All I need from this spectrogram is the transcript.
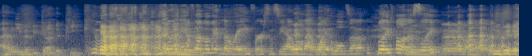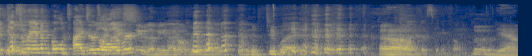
I haven't even begun to peak. Can we, can we make Phil go get in the rain first and see how well that white holds up? Like honestly, Mm, just random gold It's a tigers really all nice over. suit. I mean, I don't really want to get it too wet. Oh, I'm just kidding, Phil. yeah.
